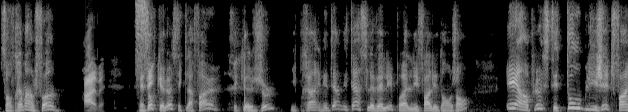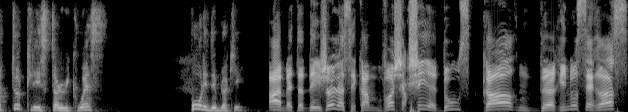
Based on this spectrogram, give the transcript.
sont vraiment le fun. Ah, ben. Mais c'est- sauf que là, c'est que l'affaire, c'est que le jeu, il prend une éternité à se leveler pour aller faire les donjons. Et en plus, tu es obligé de faire toutes les story quests pour les débloquer. Ah, ben t'as des jeux, là, c'est comme va chercher euh, 12 cornes de rhinocéros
